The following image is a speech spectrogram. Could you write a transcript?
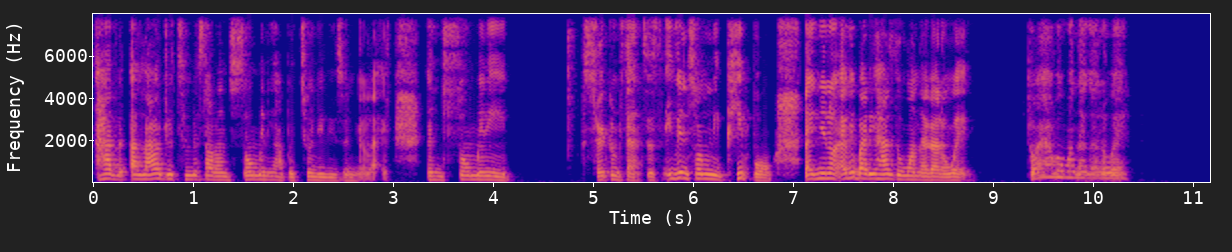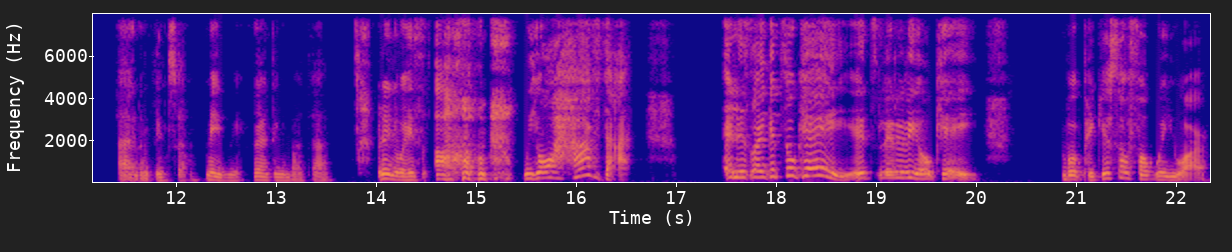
have allowed you to miss out on so many opportunities in your life and so many circumstances even so many people like you know everybody has the one that got away do i have a one that got away i don't think so maybe i gotta think about that but anyways um we all have that and it's like it's okay it's literally okay but pick yourself up where you are.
